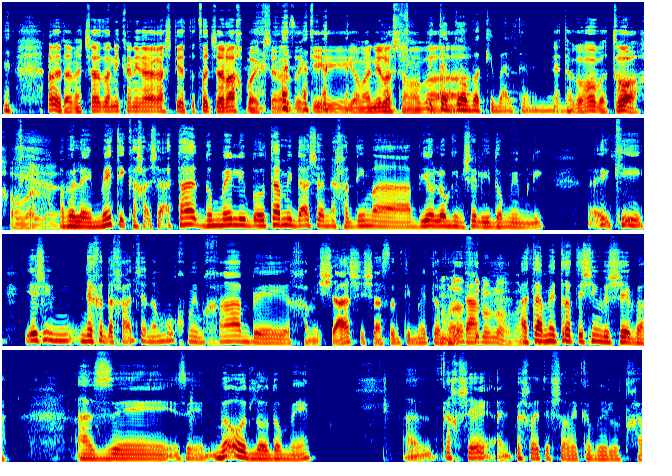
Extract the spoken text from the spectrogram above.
לא יודעת, האמת שאז אני כנראה הרשתי את הצד שלך בהקשר הזה, כי גם אני לא שם. את הגובה קיבלת ממנו. את הגובה בטוח, אבל... אבל האמת היא ככה, שאתה דומה לי באותה מידה שהנכדים הביולוגיים שלי דומים לי. כי יש לי נכד אחד שנמוך ממך בחמישה, שישה סנטימטר, ואתה... אפילו לא. אתה מטר תשעים ושבע. אז זה מאוד לא דומה. כך שבהחלט אפשר לקבל אותך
